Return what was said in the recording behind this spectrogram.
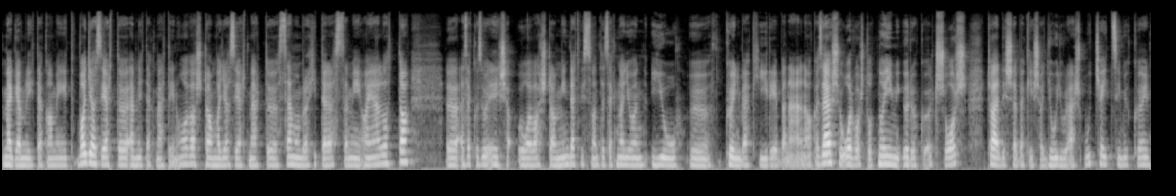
megemlítek, amit vagy azért említek, mert én olvastam, vagy azért, mert számomra hiteles személy ajánlotta. Ezek közül én is olvastam mindet, viszont ezek nagyon jó könyvek hírében állnak. Az első orvostott Noémi örökölt sors, Családi sebek és a gyógyulás útjai című könyv,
